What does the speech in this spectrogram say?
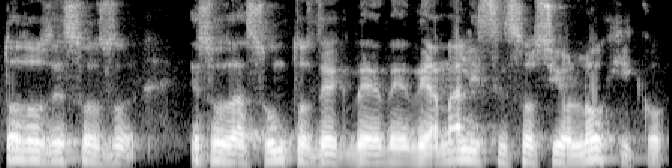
todos esos, esos asuntos de, análisis sociológico,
